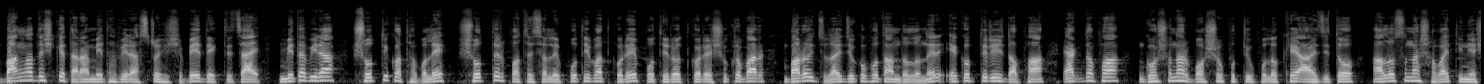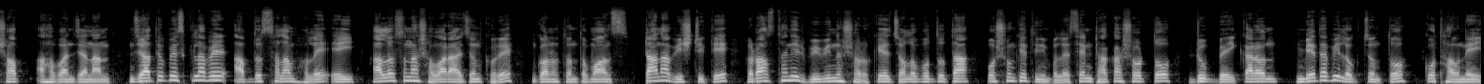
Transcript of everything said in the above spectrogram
বাংলাদেশকে তারা মেধাবী রাষ্ট্র হিসেবে দেখতে চায়। মেধাবীরা সত্যি কথা বলে সত্যের পথে চলে প্রতিবাদ করে প্রতিরোধ করে শুক্রবার বারোই জুলাই যুগপথ আন্দোলনের একত্রিশ দফা, এক দফা ঘোষণার বর্ষপূর্তি উপলক্ষে আয়োজিত আলোচনা সভায় তিনি সব আহ্বান জানান। জাতীয় প্রেস ক্লাবে আব্দুল সালাম হলে এই আলোচনা সভার আয়োজন করে গণতন্ত্র মঞ্চ। টানা বৃষ্টিতে রাজধানীর বিভিন্ন সড়কে জলবদ্ধতা প্রসঙ্গে তিনি বলেছেন, ঢাকা শহর তো ডুববেই, কারণ মেধাবী লোকজন তো কোথাও নেই।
